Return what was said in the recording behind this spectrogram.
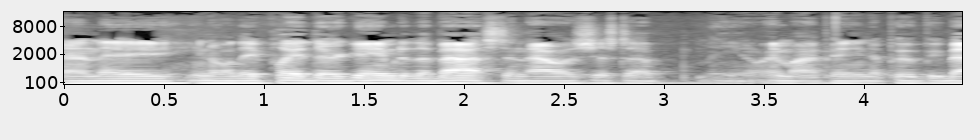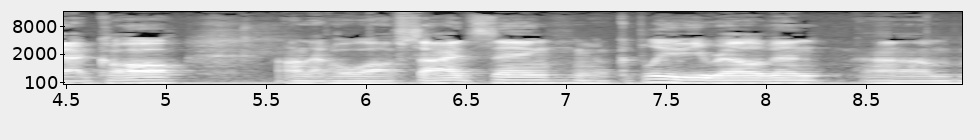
and they you know they played their game to the best and that was just a you know in my opinion a poopy bad call on that whole offsides thing you know completely irrelevant um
